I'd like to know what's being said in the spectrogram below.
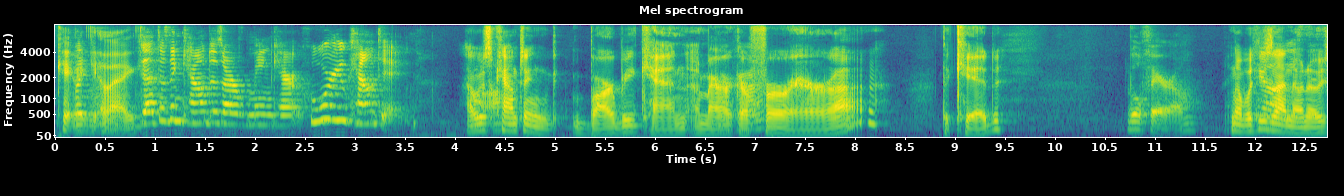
Kate McKinnon. Like, That doesn't count as our main character. Who are you counting? I was counting Barbie, Ken, America Ferrera, the kid. Will Ferrell. No, but he's No, not. No, he's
